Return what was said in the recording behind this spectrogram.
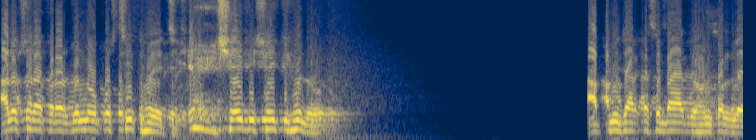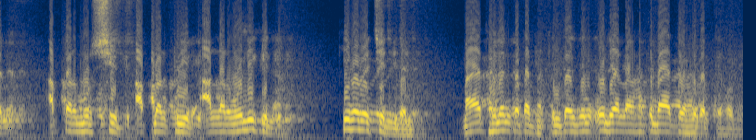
আলোচনা করার জন্য উপস্থিত হয়েছি। সেই বিষয়টি হলো, আপনি যার কাছে বায়াত গ্রহণ করলেন, আপনার মুর্শিদ, আপনার পীর, আল্লাহর ওলি কিনা, কীভাবে চিনবেন বায়াত হলেন কথাটি, কিন্তু একজন ওলি আল্লাহর হাতে বায়াত গ্রহণ করতে হবে।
